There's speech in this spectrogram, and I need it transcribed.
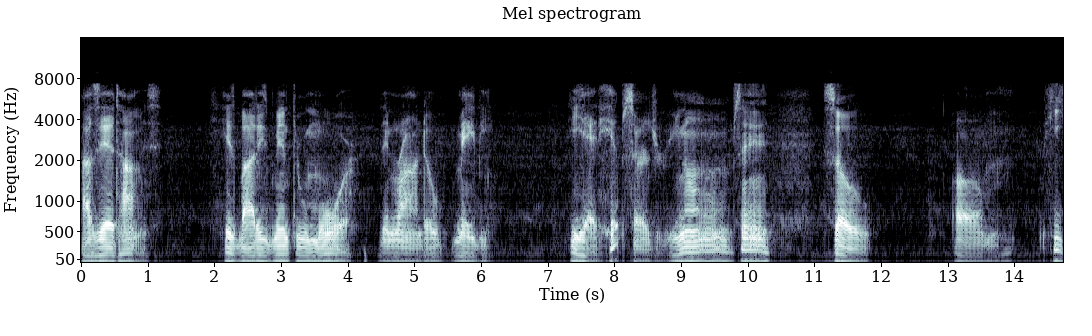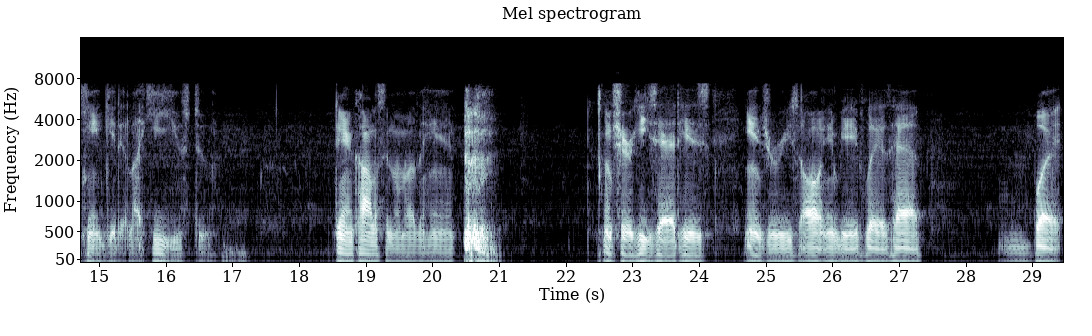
Isaiah Thomas. His body's been through more than Rondo, maybe. He had hip surgery, you know what I'm saying? So, um, he can't get it like he used to. Dan Collison, on the other hand, I'm sure he's had his injuries. All NBA players have. But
